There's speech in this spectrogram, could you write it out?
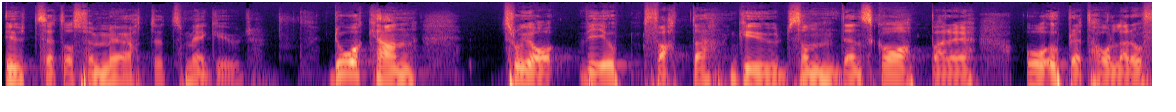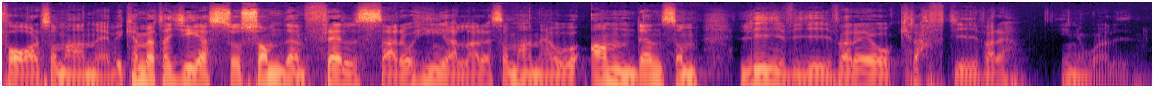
utsätter oss för mötet med Gud. Då kan, tror jag, vi uppfatta Gud som den skapare och upprätthållare och far som han är. Vi kan möta Jesus som den frälsare och helare som han är och anden som livgivare och kraftgivare in i våra liv.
